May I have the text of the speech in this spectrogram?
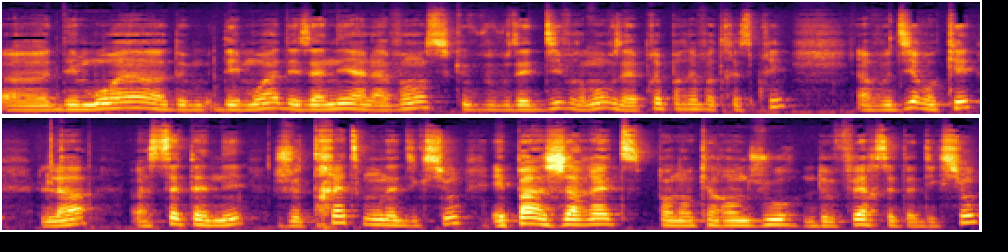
euh, des, mois, des mois, des années à l'avance, que vous vous êtes dit vraiment, vous avez préparé votre esprit à vous dire, ok, là, cette année, je traite mon addiction et pas j'arrête pendant 40 jours de faire cette addiction,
